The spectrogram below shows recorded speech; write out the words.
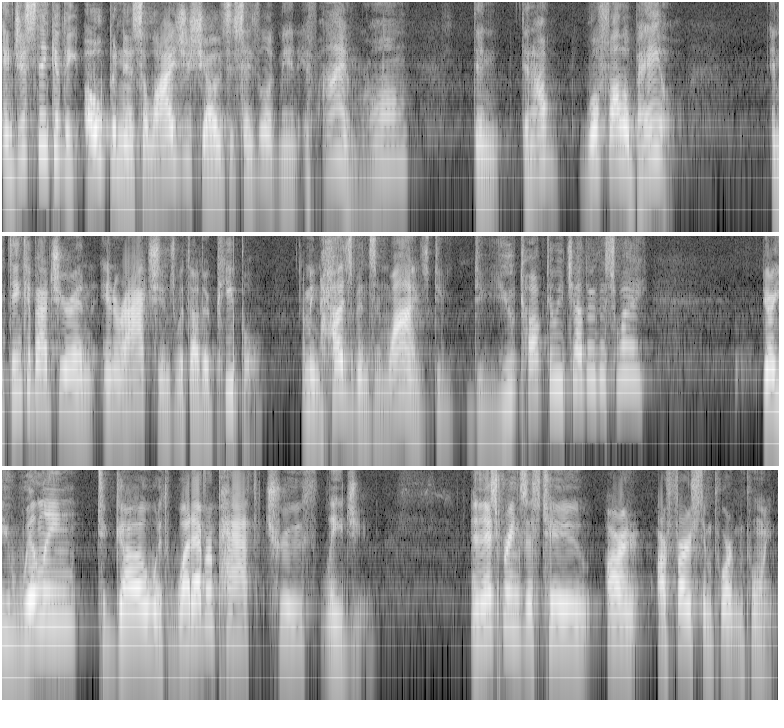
And just think of the openness Elijah shows that says, look, man, if I am wrong, then, then I'll, we'll follow Baal. And think about your interactions with other people. I mean, husbands and wives, do, do you talk to each other this way? Are you willing to go with whatever path truth leads you? And this brings us to our, our first important point,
